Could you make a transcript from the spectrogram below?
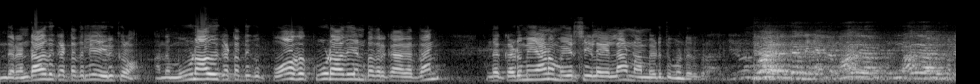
இந்த ரெண்டாவது கட்டத்திலேயே இருக்கிறோம். அந்த மூணாவது கட்டத்துக்கு போகக்கூடாது என்பதற்காகத்தான் இந்த கடுமையான முயற்சிகளை எல்லாம் நாம் எடுத்துக்கொண்டிருக்கிறோம் சார், பாதுகாப்பு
